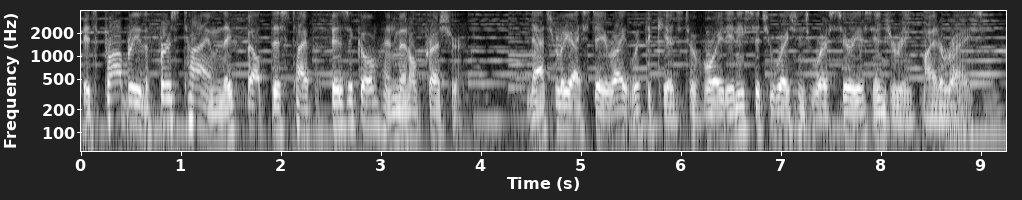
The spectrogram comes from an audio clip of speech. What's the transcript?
It's probably the first time they've felt this type of physical and mental pressure. Naturally, I stay right with the kids to avoid any situations where a serious injury might arise.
